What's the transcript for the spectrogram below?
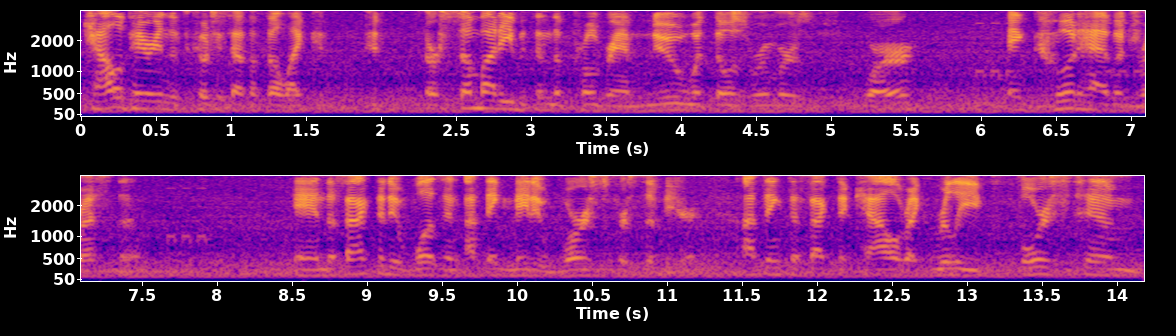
Calipari and the coaching staff I felt like could, could or somebody within the program knew what those rumors were and could have addressed them. And the fact that it wasn't, I think, made it worse for Sahvir. I think the fact that Cal like really forced him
